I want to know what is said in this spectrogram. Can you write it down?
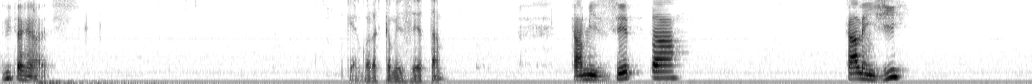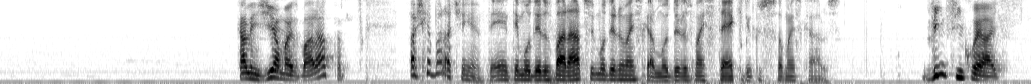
30 reais. Ok, agora camiseta. Camiseta. Kalenji. Kalenji é a mais barata? Acho que é baratinha. Tem, tem modelos baratos e modelos mais caros. Modelos mais técnicos são mais caros. 25 reais.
